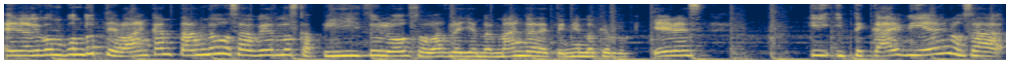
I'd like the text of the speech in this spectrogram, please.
en algún punto te va encantando, o sea, ves los capítulos o vas leyendo el manga, dependiendo qué es lo que quieres, y, te cae bien, o sea,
